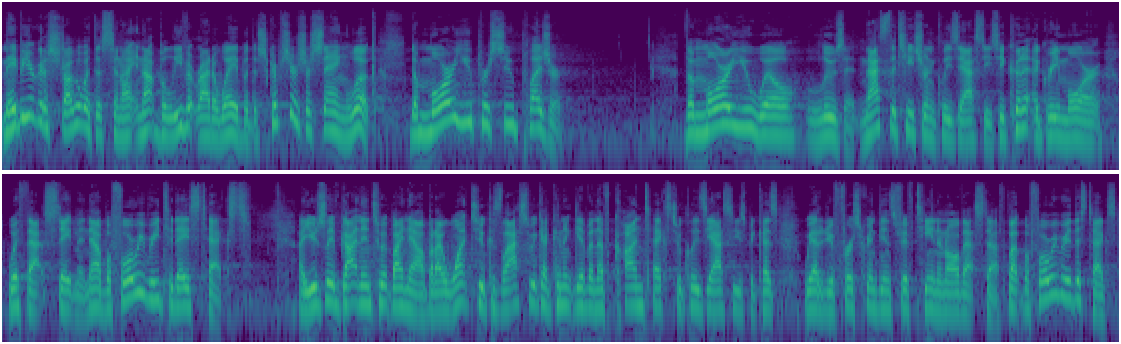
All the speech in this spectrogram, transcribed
maybe you're going to struggle with this tonight and not believe it right away, but the scriptures are saying, look, the more you pursue pleasure, the more you will lose it. And that's the teacher in Ecclesiastes. He couldn't agree more with that statement. Now, before we read today's text, I usually have gotten into it by now, but I want to because last week I couldn't give enough context to Ecclesiastes because we had to do 1 Corinthians 15 and all that stuff. But before we read this text,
